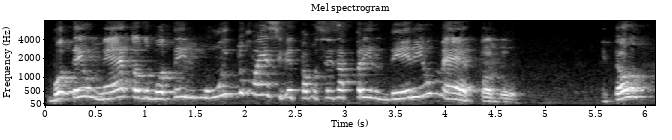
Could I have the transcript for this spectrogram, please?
Botei o um método, botei muito conhecimento para vocês aprenderem o método. Então,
